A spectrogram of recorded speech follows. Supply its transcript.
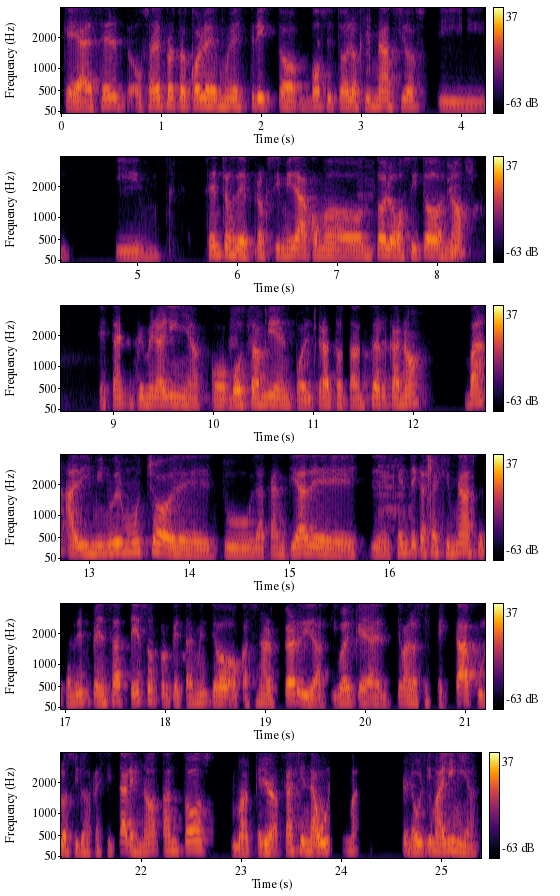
que al ser, usar el protocolo es muy estricto, vos y todos los gimnasios y, centros de proximidad como odontólogos y todos, ¿no? Que están en primera línea, como vos también, por el trato tan cercano, van a disminuir mucho eh, la cantidad de, gente que haya gimnasio. También pensaste eso porque también te va a ocasionar pérdidas, igual que el tema de los espectáculos y los recitales, ¿no? Tantos casi en la última, la última línea.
